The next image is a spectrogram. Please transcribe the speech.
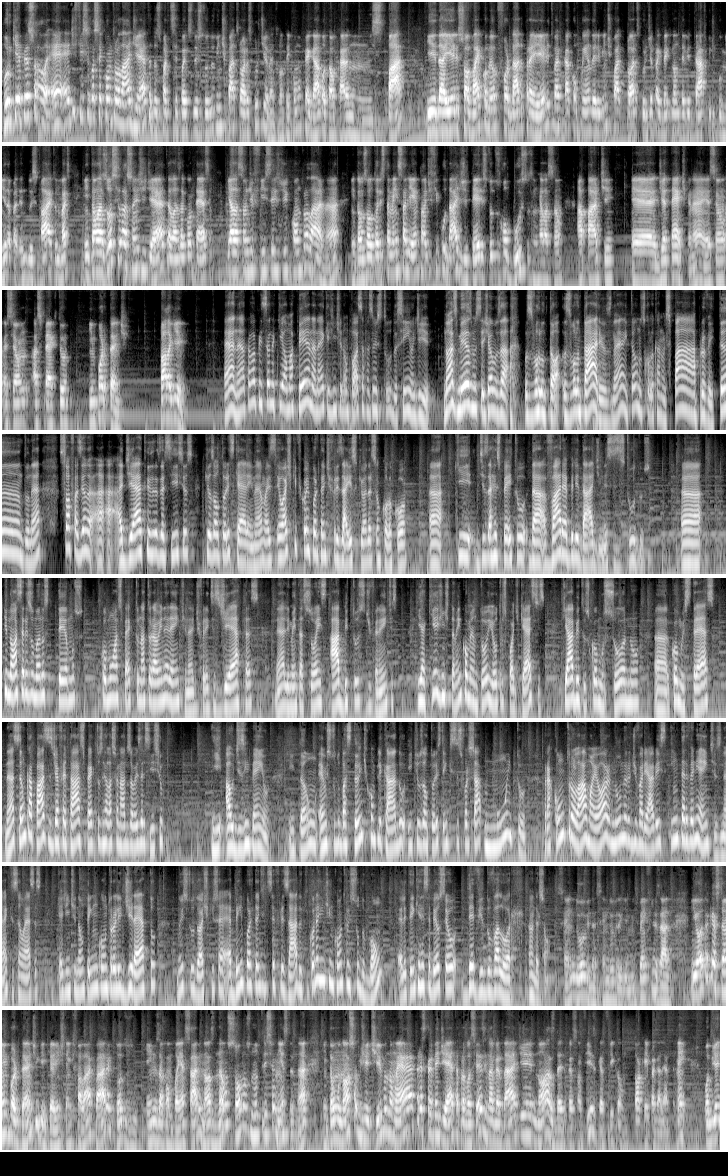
Porque, pessoal, é, é, difícil você controlar a dieta dos participantes do estudo 24 horas por dia, né? Tu não tem como pegar, botar o cara num spa e daí ele só vai comer o que for dado para ele, tu vai ficar acompanhando ele 24 horas por dia para ver que não teve tráfico de comida para dentro do spa e tudo mais. Então, as oscilações de dieta, elas acontecem e elas são difíceis de controlar, né? Então, os autores também salientam a dificuldade de ter estudos robustos em relação à parte é, dietética, né? Esse é, um, esse é um aspecto importante. Fala, Gui. É, né? Eu tava pensando aqui, é uma pena, né, que a gente não possa fazer um estudo assim, onde nós mesmos sejamos a, os, os voluntários, né? Então, nos colocar no spa, aproveitando, né? Só fazendo a, a, a dieta e os exercícios que os autores querem, né? Mas eu acho que ficou importante frisar isso que o Anderson colocou, uh, que diz a respeito da variabilidade nesses estudos, uh, que nós seres humanos temos como um aspecto natural inerente, né? Diferentes dietas, né? alimentações, hábitos diferentes. E aqui a gente também comentou em outros podcasts que hábitos como sono, uh, como estresse, né, são capazes de afetar aspectos relacionados ao exercício e ao desempenho. Então, é um estudo bastante complicado e que os autores têm que se esforçar muito para controlar o maior número de variáveis intervenientes, né? Que são essas que a gente não tem um controle direto no estudo. Eu acho que isso é, é, bem importante de ser frisado, que quando a gente encontra um estudo bom, ele tem que receber o seu devido valor. Anderson. Sem dúvida, sem dúvida, Gui, muito bem frisado. E outra questão importante, Gui, que a gente tem que falar, claro, é que todos quem nos acompanha sabe, nós não somos nutricionistas, né? Então o nosso objetivo não é prescrever dieta para vocês, e na verdade nós da educação física, fica um toque aí para a galera também,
